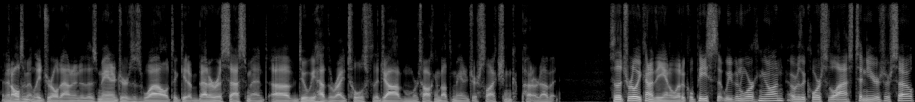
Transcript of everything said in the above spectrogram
and then ultimately drill down into those managers as well to get a better assessment of do we have the right tools for the job when we're talking about the manager selection component of it. So, that's really kind of the analytical piece that we've been working on over the course of the last 10 years or so.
